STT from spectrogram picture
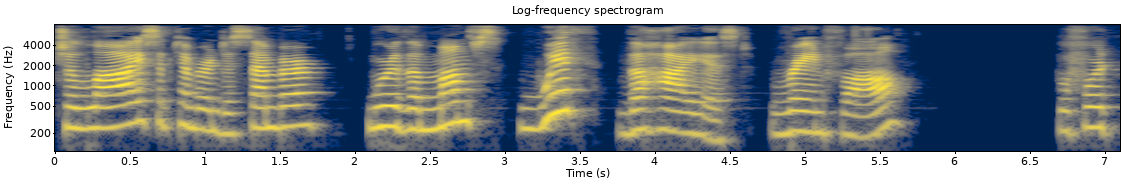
July, September, and December were the months with the highest rainfall before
